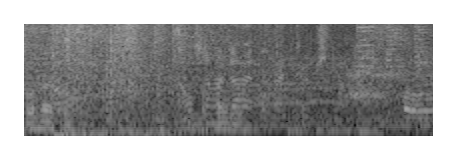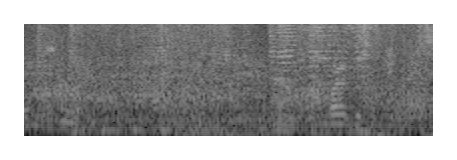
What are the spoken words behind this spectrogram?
what happened? I was gonna behind die, you. then I catched up. Oh, Ow. I'm about to do something nice.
